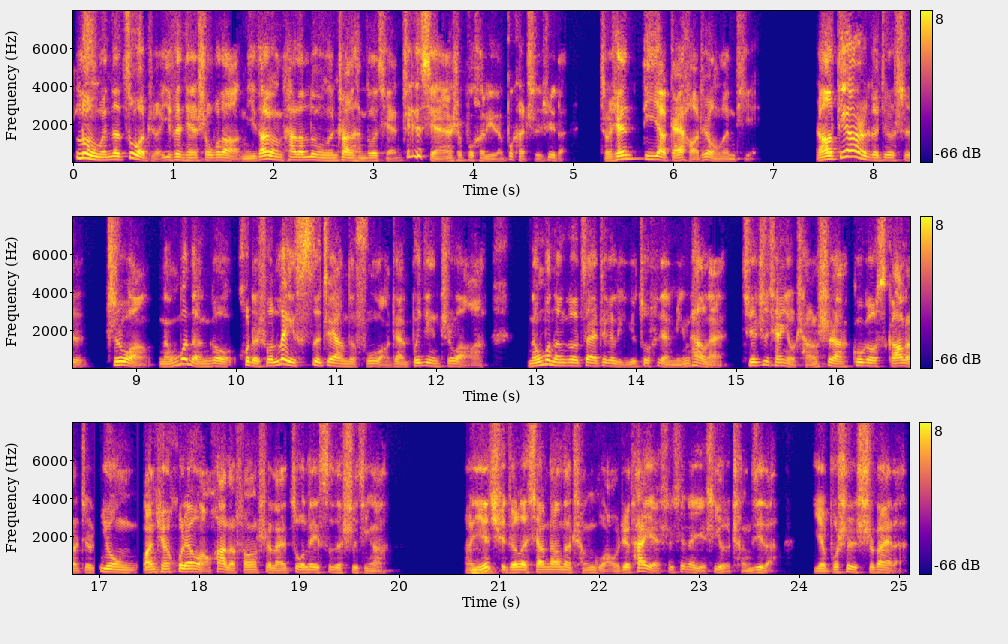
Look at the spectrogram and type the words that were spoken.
论文的作者一分钱收不到，你倒用他的论文赚了很多钱，这个显然是不合理的、不可持续的。首先，第一要改好这种问题，然后第二个就是知网能不能够，或者说类似这样的服务网站，不一定知网啊，能不能够在这个领域做出点名堂来？其实之前有尝试啊，Google Scholar 就用完全互联网化的方式来做类似的事情啊。啊，也取得了相当的成果，我觉得它也是现在也是有成绩的，也不是失败的。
